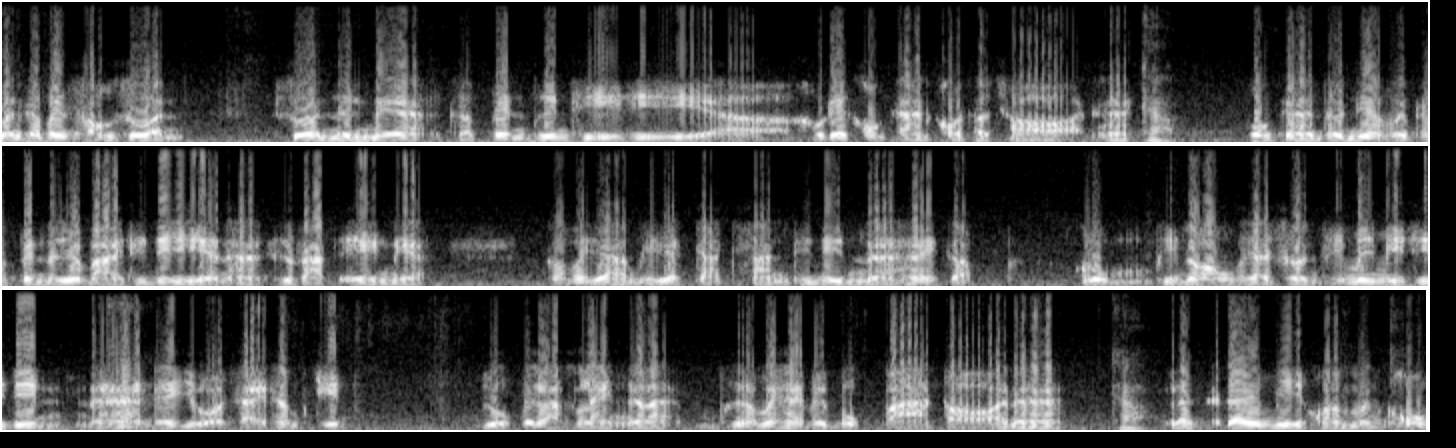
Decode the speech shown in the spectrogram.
มันก็เป็นสองส่วน ส่วนหนึ่งเนี่ยก็เป็นพื้นที่ที่เอ่อเขาเรียกโครงการคอสชนะฮะครับโครงการตัวเนี้ยมันก็เป็นนโยบายที่ดีอะนะฮะคือรัฐเองเนี่ยก็พยายามที่จะจัดสรรที่ดินนะให้กับกลุ่มพี่น้องประชาชนที่ไม่มีที่ดินนะฮะค่ะได้อยู่อาศัยทำกิน อยู่เป็นหลักแหล่งนั่นแหละเพื่อไม่ให้ไปบุกป่าต่อนะฮะครับและจะได้มีความมั่นคง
